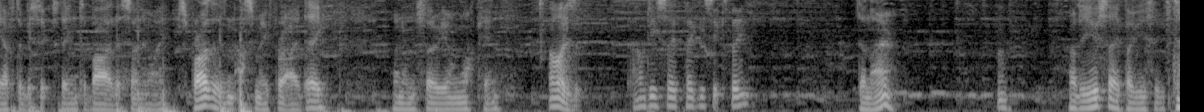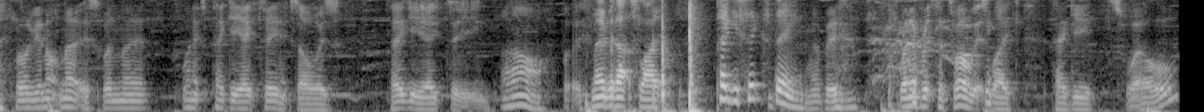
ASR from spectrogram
You have to be 16 to buy this anyway. I'm surprised they didn't ask me for ID when I'm so young looking. Oh, is it? How do you say PEGI 16? Don't know. How do you say PEGI 16? Well, have you not noticed when the when it's PEGI 18, it's always PEGI 18. Oh, But if maybe that's like PEGI 16. maybe whenever it's a 12, it's like PEGI 12.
